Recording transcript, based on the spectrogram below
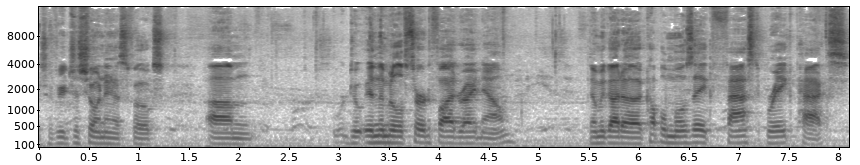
So if you're just joining us, folks, um, we're do, in the middle of certified right now. Then we got a couple mosaic fast break packs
